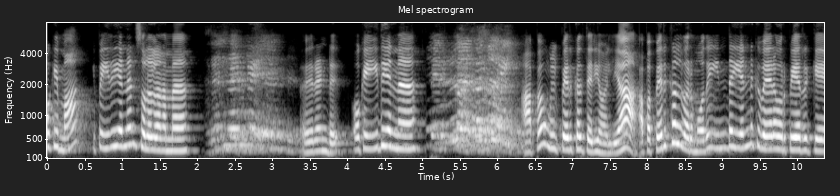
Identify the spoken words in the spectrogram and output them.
ஓகேம்மா இப்போ இது என்னன்னு சொல்லலாம் நம்ம. ரெண்டு. ஓகே இது என்ன? அப்போ உங்களுக்கு பெருக்கல் தெரியும் இல்லையா? அப்போ பெருக்கல் வரும்போது இந்த எண்ணுக்கு வேற ஒரு பேர் இருக்கே.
